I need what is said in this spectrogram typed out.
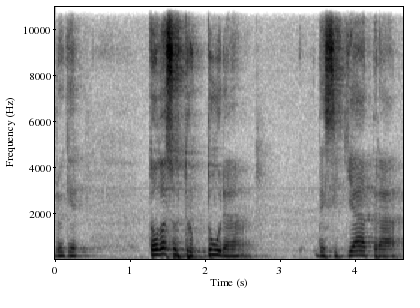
Creo que toda su estructura de psiquiatra,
